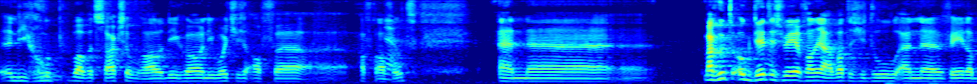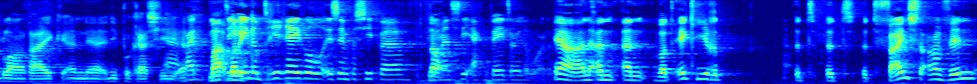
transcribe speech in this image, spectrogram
in die groep waar we het straks over hadden, die gewoon die watjes af, afraffelt. En, maar goed, ook dit is weer van, ja, wat is je doel en eh, vind je dat belangrijk en eh, die progressie. Ja, maar, maar die wat ik- 1 op 3 regel is in principe voor Nou. mensen die echt beter willen worden. Ja, en, en, en wat ik hier het, het, het, het fijnste aan vind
